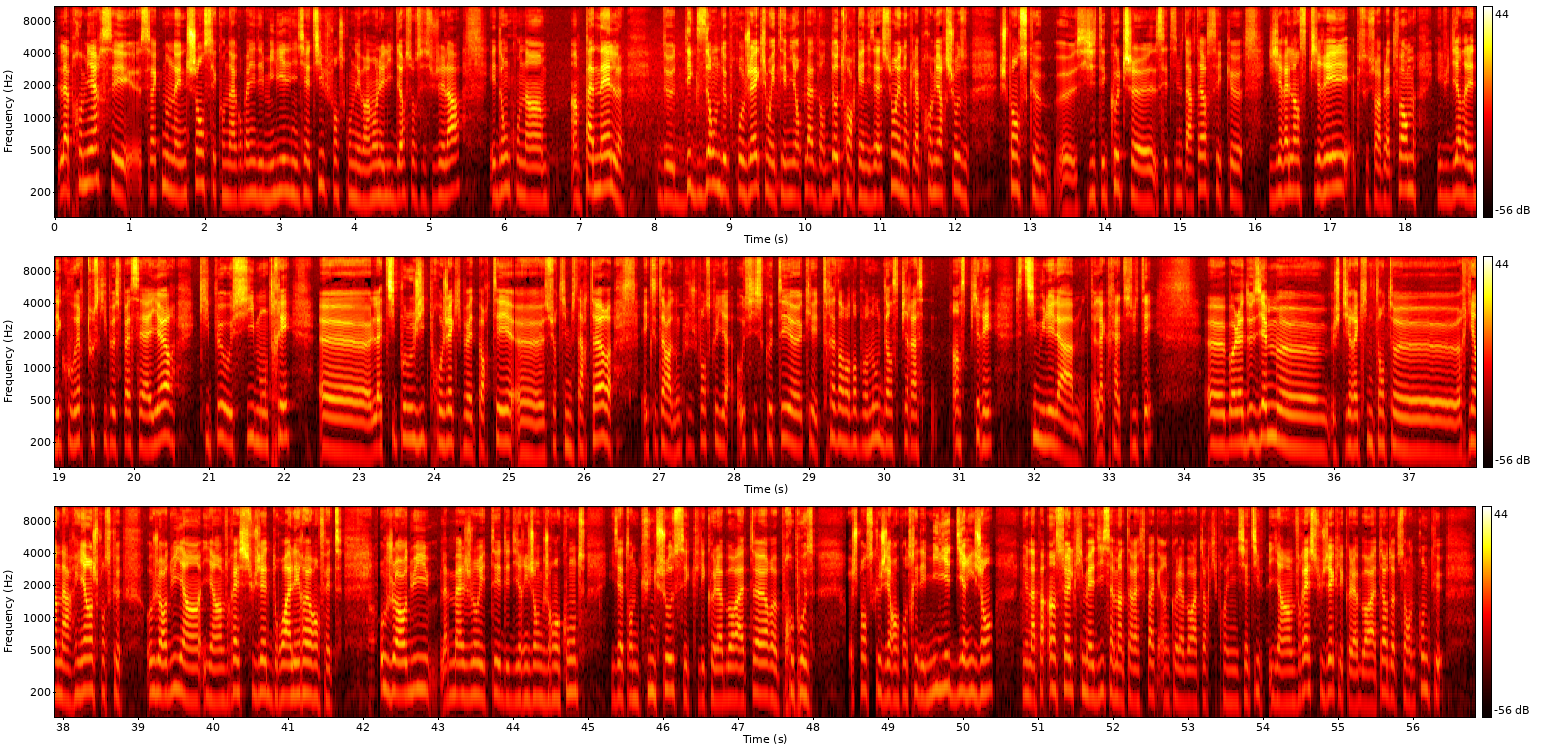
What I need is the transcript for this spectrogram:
La première, c'est c'est vrai que nous, on a une chance, c'est qu'on a accompagné des milliers d'initiatives. Je pense qu'on est vraiment les leaders sur ces sujets-là. Et donc, on a un, un panel de- d'exemples de, projets qui ont été mis en place dans d'autres organisations. Et donc, la première chose, je pense que euh, si j'étais coach euh, chez Team Starter, c'est que j'irais l'inspirer, parce que sur la plateforme, et lui dire d'aller découvrir tout ce qui peut se passer ailleurs, qui peut aussi montrer euh, la typologie de projets qui peuvent être portés euh, sur Team Starter, etc. Donc, je pense qu'il y a aussi ce côté qui est très important pour nous d'inspirer, inspirer, stimuler la, la créativité. Euh, bon, la deuxième, euh, je dirais qu'il ne tente euh, rien à rien. Je pense que aujourd'hui il y, a un- vrai sujet de droit à l'erreur en fait. Aujourd'hui, la majorité des dirigeants que je rencontre, ils attendent qu'une chose, c'est que les collaborateurs proposent. Je pense que j'ai rencontré des milliers de dirigeants. Il n'y en a pas un seul qui m'a dit ça m'intéresse pas qu'un collaborateur qui prend une initiative. Il y a un vrai sujet que les collaborateurs doivent se rendre compte que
